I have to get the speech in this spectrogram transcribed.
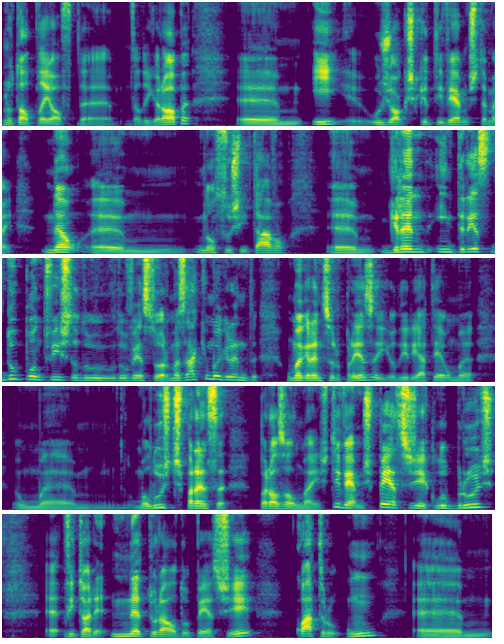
no tal playoff da, da Liga Europa. Um, e os jogos que tivemos também não, um, não suscitavam um, grande interesse do ponto de vista do, do, vencedor. Mas há aqui uma grande, uma grande surpresa, e eu diria até uma, uma, uma luz de esperança para os alemães. Tivemos PSG Clube Bruges, vitória natural do PSG, 4-1. Um,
